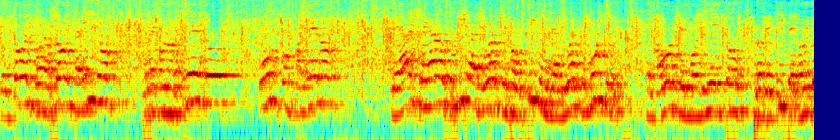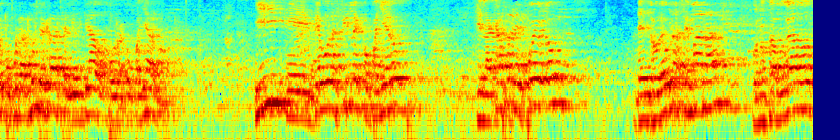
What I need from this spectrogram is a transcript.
con todo el corazón, cariño, reconociendo un compañero que ha entregado su vida, al igual que Faustino y al igual que muchos, en favor del movimiento progresista, del movimiento popular. Muchas gracias, licenciado, por acompañarnos. Y eh, debo decirles, compañeros, que la Casa del Pueblo, dentro de una semana, con los abogados,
